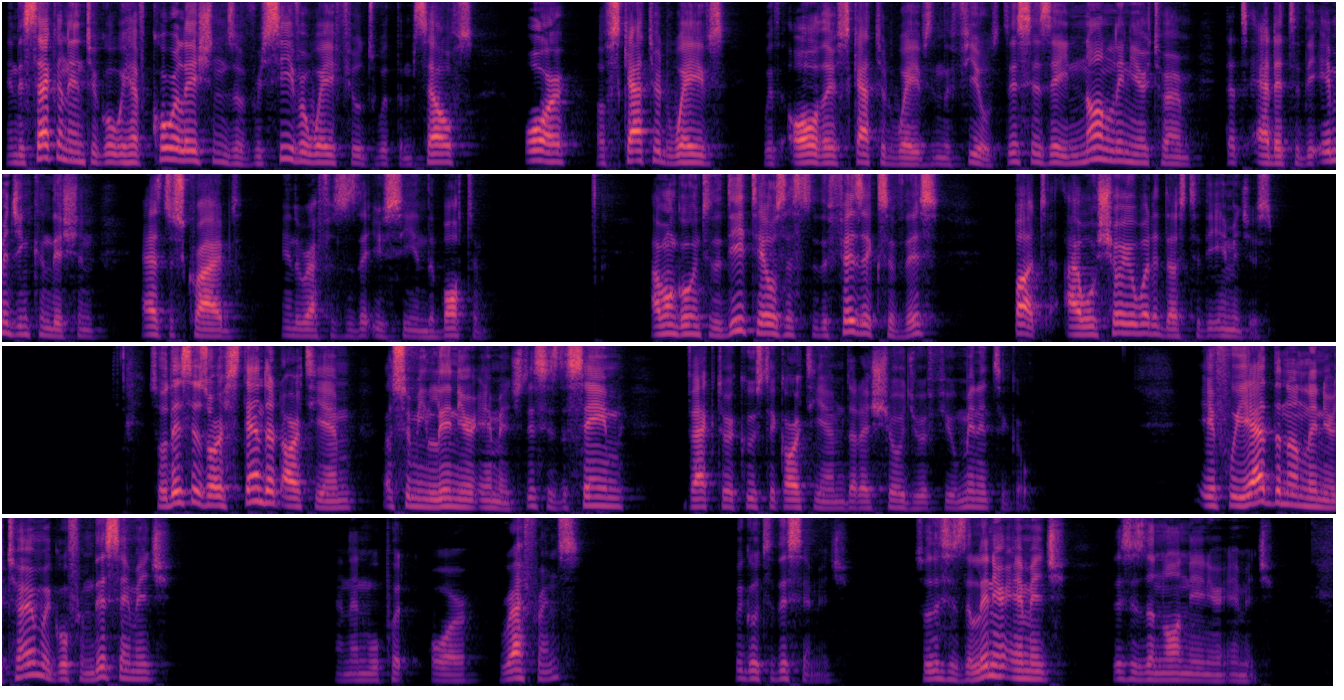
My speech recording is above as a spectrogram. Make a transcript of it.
In the second integral, we have correlations of receiver wave fields with themselves or of scattered waves with all their scattered waves in the fields. This is a nonlinear term that's added to the imaging condition as described in the references that you see in the bottom. I won't go into the details as to the physics of this, but I will show you what it does to the images. So this is our standard RTM, assuming linear image. This is the same vector acoustic RTM that I showed you a few minutes ago. If we add the nonlinear term, we go from this image, and then we'll put our reference. We go to this image. So this is the linear image, this is the nonlinear image.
